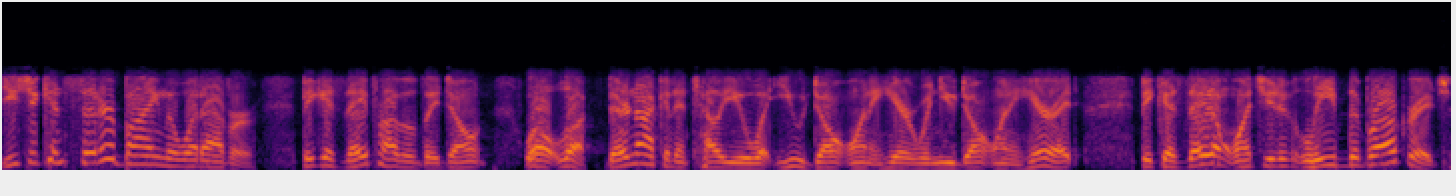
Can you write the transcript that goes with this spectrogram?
you should consider buying the whatever because they probably don't. Well, look, they're not going to tell you what you don't want to hear when you don't want to hear it because they don't want you to leave the brokerage.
